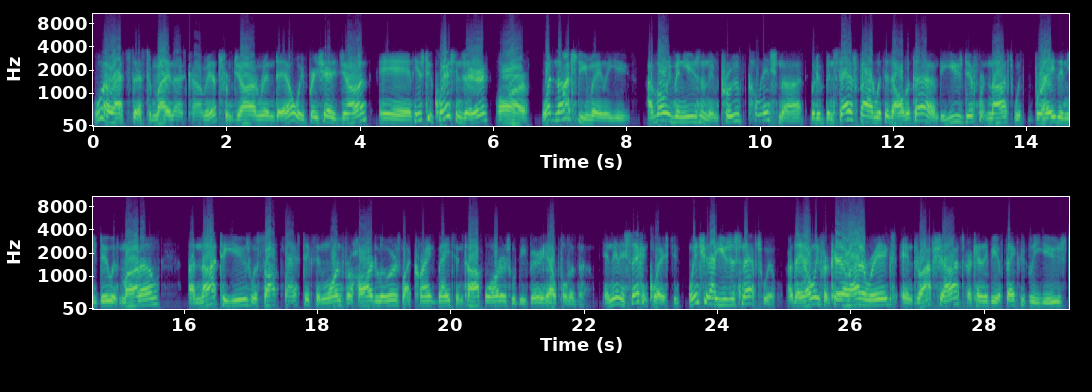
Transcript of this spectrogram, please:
Well, that's that's some mighty nice comments from John Rendell. We appreciate it, John. And his two questions, Aaron, are what knots do you mainly use? I've only been using an improved clinch knot, but have been satisfied with it all the time. You use different knots with braid than you do with mono? A knot to use with soft plastics and one for hard lures like crankbaits and topwaters would be very helpful to know. And then his second question, when should I use a snap swivel? Are they only for Carolina rigs and drop shots, or can they be effectively used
